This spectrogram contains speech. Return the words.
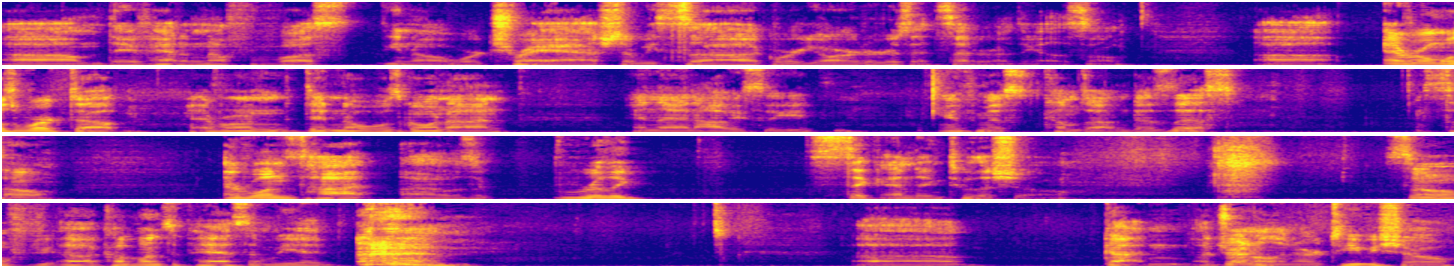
Um, they've had enough of us, you know, we're trash, that we suck, we're yarders, etc. So uh, everyone was worked up, everyone didn't know what was going on, and then obviously Infamous comes out and does this. So everyone's hot. Uh, it was a really sick ending to the show. So uh, a couple months have passed, and we had uh, gotten Adrenaline, our TV show,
